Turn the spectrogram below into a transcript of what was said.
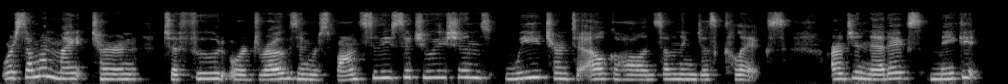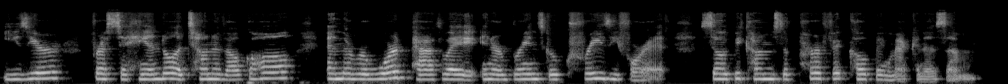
Where someone might turn to food or drugs in response to these situations, we turn to alcohol and something just clicks. Our genetics make it easier for us to handle a ton of alcohol, and the reward pathway in our brains go crazy for it. So it becomes the perfect coping mechanism.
